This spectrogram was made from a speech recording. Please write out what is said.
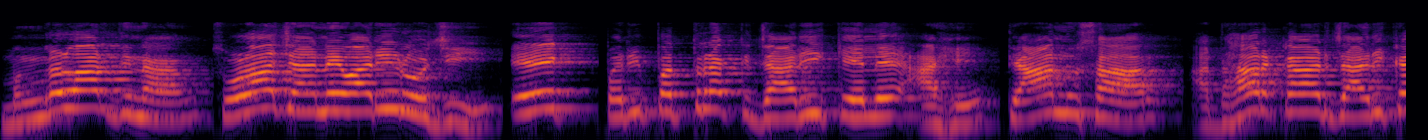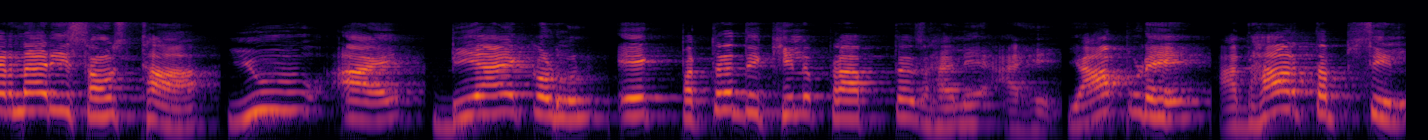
मंगळवार दिनांक सोळा जानेवारी रोजी एक परिपत्रक जारी केले आहे. त्यानुसार आधार कार्ड जारी करणारी संस्था यू आय डी आयकडून एक पत्र देखील प्राप्त झाले आहे. यापुढे आधार तपशील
